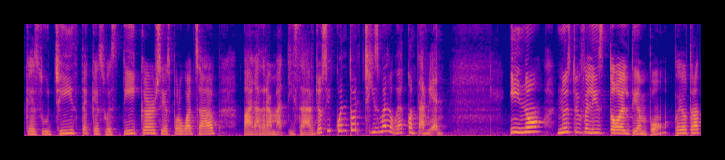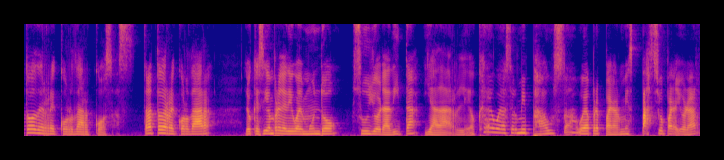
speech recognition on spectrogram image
que su chiste, que su sticker, si es por WhatsApp, para dramatizar. Yo sí cuento el chisme, lo voy a contar bien. Y no, no estoy feliz todo el tiempo, pero trato de recordar cosas. Trato de recordar lo que siempre le digo al mundo, su lloradita y a darle. Ok, voy a hacer mi pausa, voy a preparar mi espacio para llorar.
